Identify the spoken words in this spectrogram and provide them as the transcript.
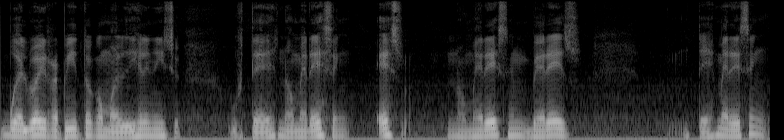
vuelvo y repito, como dije al inicio, ustedes no merecen eso. No merecen ver eso. Ustedes merecen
